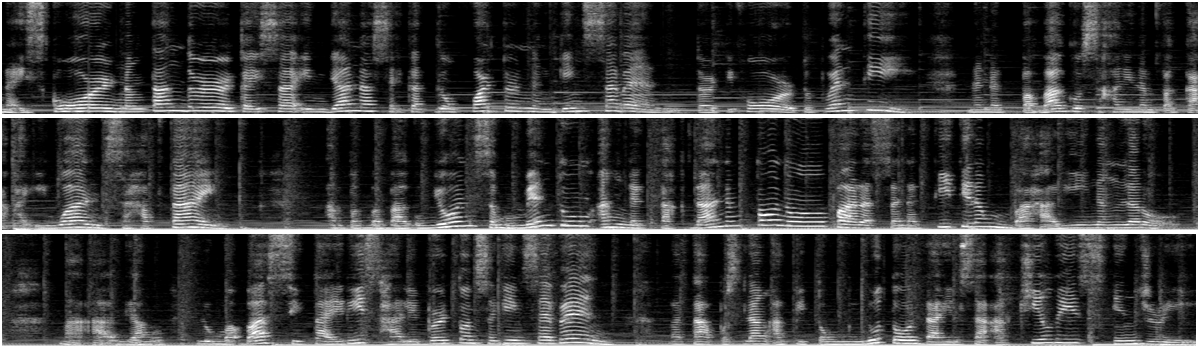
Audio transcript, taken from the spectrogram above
na-score ng Thunder kaysa Indiana sa ikatlong quarter ng Game 7, 34 to 20, na nagpabago sa kanilang pagkakaiwan sa halftime. Ang pagbabagong yon sa momentum ang nagtakda ng tono para sa nagtitirang bahagi ng laro. Maagang lumabas si Tyrese Halliburton sa Game 7. matapos lang ang pitong minuto dahil sa Achilles injury.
